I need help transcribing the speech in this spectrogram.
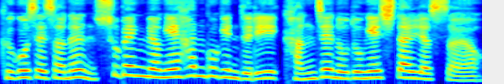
그곳에서는 수백 명의 한국인들이 강제 노동에 시달렸어요.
